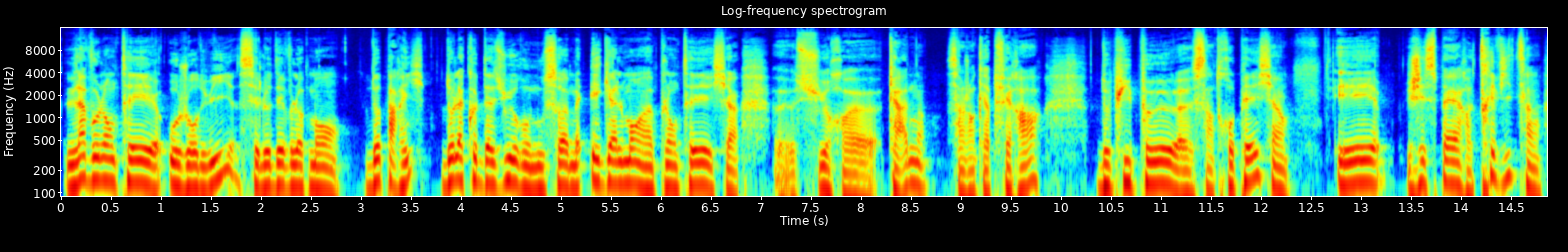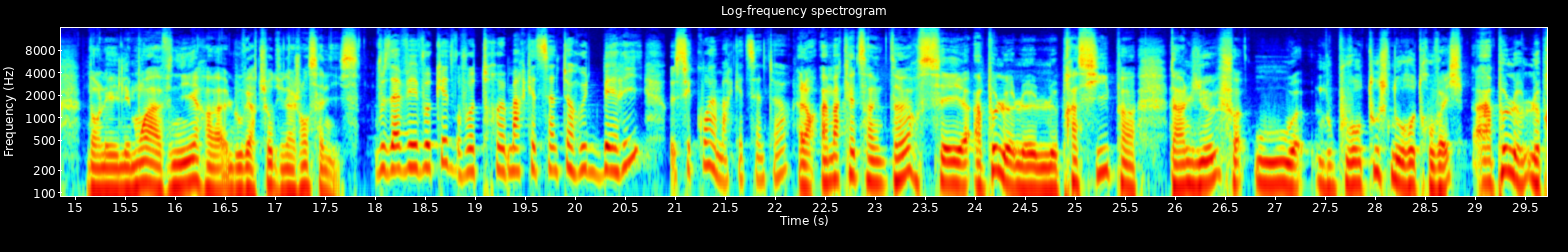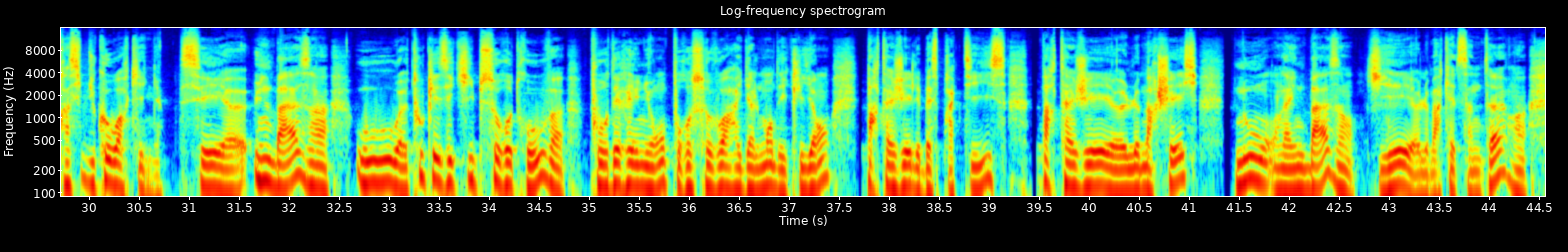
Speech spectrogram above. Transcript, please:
La volonté aujourd'hui, c'est le développement de Paris, de la Côte d'Azur où nous sommes également implantés euh, sur euh, Cannes, Saint-Jean-Cap-Ferrat, depuis peu Saint-Tropez et j'espère très vite, dans les, les mois à venir, l'ouverture d'une agence à Nice. Vous avez évoqué votre market center rue de Berry. C'est quoi un market center? Alors un market center, c'est un peu le, le, le principe d'un lieu où nous pouvons tous nous retrouver. Un peu le, le principe du coworking. C'est une base où toutes les équipes se retrouvent pour des réunions, pour recevoir également des clients, partager les best practices, partager le marché. Nous, on a une base qui est le market center,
